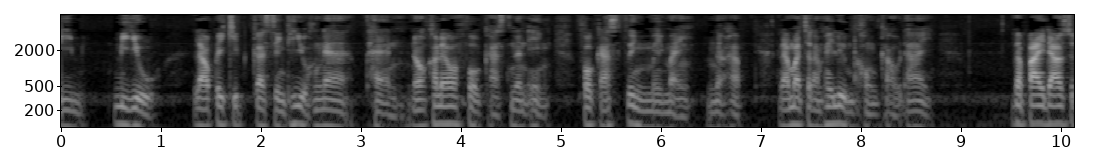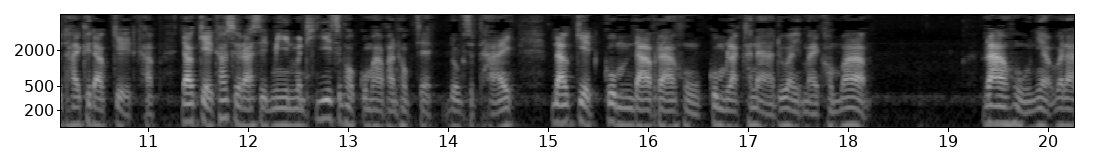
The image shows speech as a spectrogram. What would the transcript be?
มีมีอยู่ แล้วไปคิดกับสิ่งที่อยู่ข้างหน้าแทนเนาะเขาเรียกว่าโฟกัสนั่นเองโฟกัสสิ่งใหม่ ๆ นะครับ แล้วมันจะทำให้ลืมของเก่าได้ต่อไปดาวสุดท้ายคือดาวเกตครับ ดาวเกตเข้าสู่ราศีมีนวันที่ 26 กุมภาพันธ์ 67 ดวงสุดท้าย ดาวเกตกลุ่มดาวราหูกลุ่มลัคนาด้วย หมายความว่า ราหูเนี่ยเวลา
